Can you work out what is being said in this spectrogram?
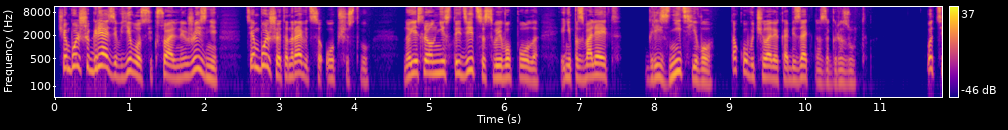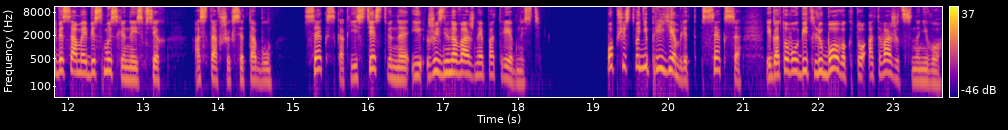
чем больше грязи в его сексуальной жизни, тем больше это нравится обществу. Но если он не стыдится своего пола и не позволяет грязнить его, Такого человека обязательно загрызут. Вот тебе самое бессмысленное из всех оставшихся табу. Секс как естественная и жизненно важная потребность. Общество не приемлет секса и готово убить любого, кто отважится на него.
